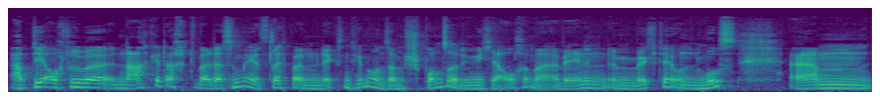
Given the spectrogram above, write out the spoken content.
Habt ihr auch darüber nachgedacht, weil da sind wir jetzt gleich beim nächsten Thema, unserem Sponsor, den ich ja auch immer erwähnen möchte und muss, ähm,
